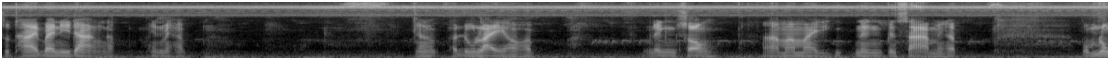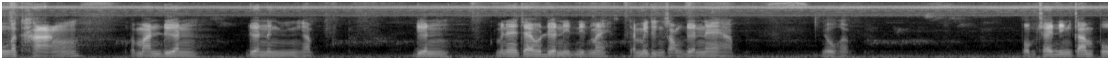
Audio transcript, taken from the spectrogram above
สุดท้ายใบนี้ด่างครับ เห็นไหมครับนะครับเราดูไหลเขาครับหนึ่งสองอ่ามาใหม่อีกหนึ่งเป็นสามนะครับ ผมลงกระถาง ประมาณเดือนเดือนหนึ่งครับ เดือนไม่แน่ใจว่าเดือนนิดนิดไหมแต่ไม่ถึงสองเดือนแน่ครับดูครับ ผมใช้ดินก้ามปู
